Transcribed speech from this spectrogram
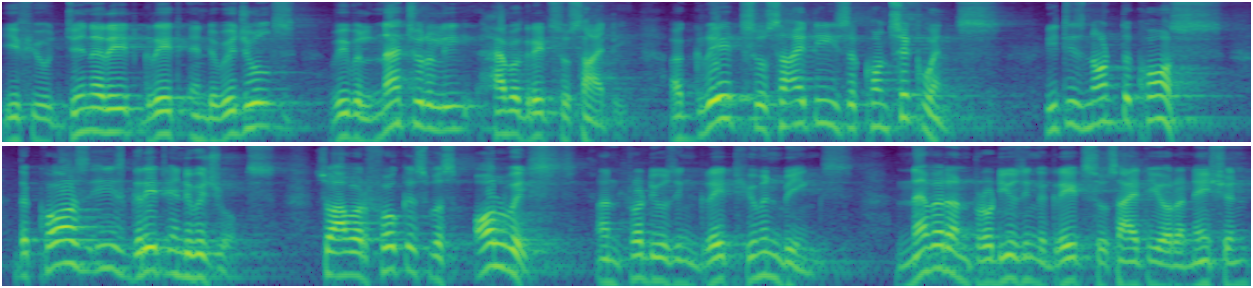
if you generate great individuals, we will naturally have a great society. A great society is a consequence, it is not the cause. The cause is great individuals. So our focus was always on producing great human beings never on producing a great society or a nation,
